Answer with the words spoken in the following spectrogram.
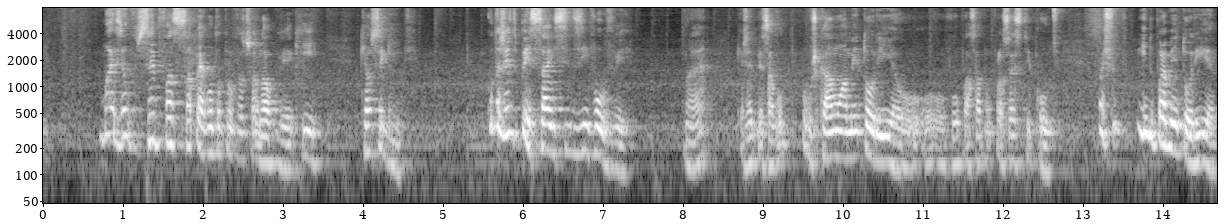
Mas eu sempre faço essa pergunta ao profissional que vem aqui, que é o seguinte. Quando a gente pensar em se desenvolver, né? que a gente pensar, vou buscar uma mentoria ou, ou vou passar por um processo de coaching. Mas indo para a mentoria,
